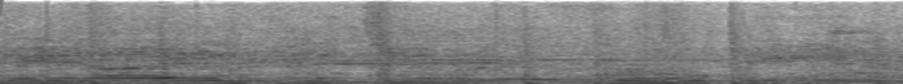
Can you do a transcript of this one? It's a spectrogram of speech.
Can I let you grow me?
